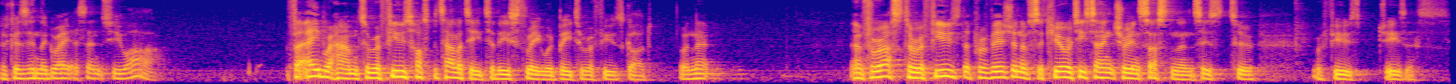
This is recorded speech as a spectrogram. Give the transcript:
Because, in the greater sense, you are. For Abraham, to refuse hospitality to these three would be to refuse God, wouldn't it? And for us to refuse the provision of security, sanctuary, and sustenance is to refuse Jesus.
